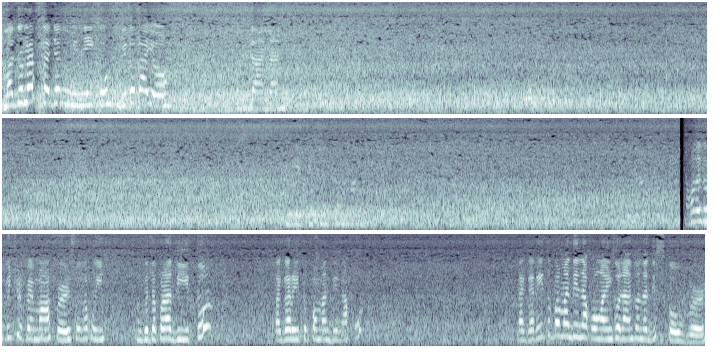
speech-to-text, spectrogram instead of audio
Madulas ka dyan, Miniko. Dito tayo. Magdanan. Nag-picture pa yung mga person. Ako eh. Ang ganda pala dito. Taga rito pa man din ako. Taga rito pa man din ako. Ngayon ko lang ito na-discover.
